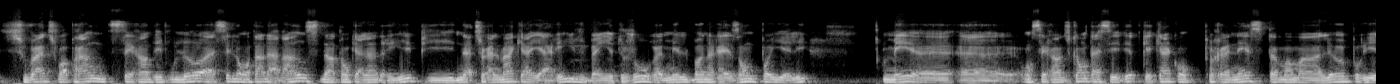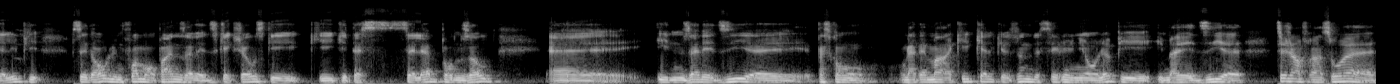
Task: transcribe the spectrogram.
souvent, tu vas prendre ces rendez-vous-là assez longtemps d'avance dans ton calendrier. Puis naturellement, quand il arrive, ben, il y a toujours mille bonnes raisons de ne pas y aller. Mais euh, euh, on s'est rendu compte assez vite que quand on prenait ce moment-là pour y aller, puis c'est drôle, une fois mon père nous avait dit quelque chose qui, était célèbre pour nous autres. Euh, il nous avait dit, parce qu'on on avait manqué quelques-unes de ces réunions-là, puis il m'avait dit, tu sais Jean-François,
